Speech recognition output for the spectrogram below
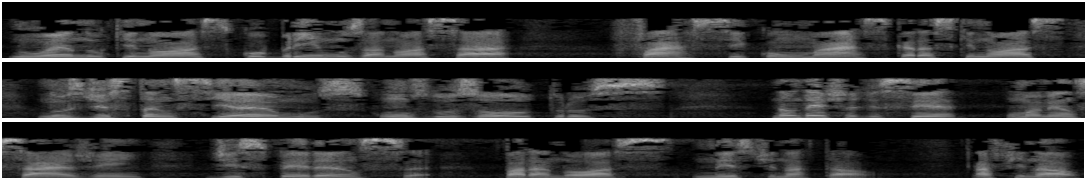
no ano que nós cobrimos a nossa face com máscaras, que nós nos distanciamos uns dos outros, não deixa de ser uma mensagem de esperança para nós neste Natal. Afinal,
